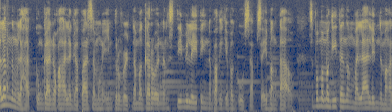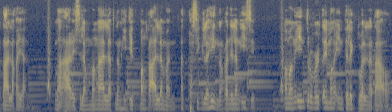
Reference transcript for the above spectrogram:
Alam ng lahat kung gaano kahalaga para sa mga introvert na magkaroon ng stimulating na pakikipag-usap sa ibang tao sa pamamagitan ng malalim na mga talakayan. Maaari silang mangalap ng higit pang kaalaman at pasiglahin ang kanilang isip. Ang mga introvert ay mga intelektual na tao,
